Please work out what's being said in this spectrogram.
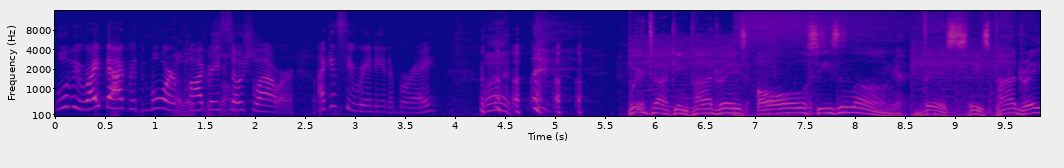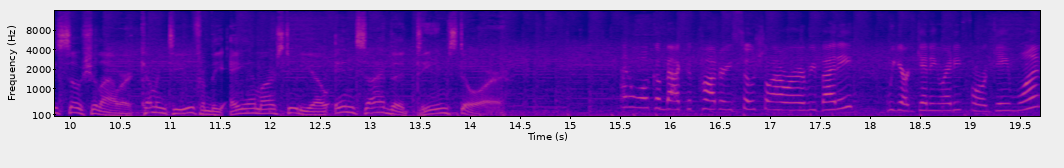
We'll be right back with more I Padres croissants. Social Hour. I can see Randy in a beret. What? We're talking Padres all season long. This is Padres Social Hour coming to you from the AMR studio inside the team store. And welcome back to Padres Social Hour, everybody. We are getting ready for game one,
